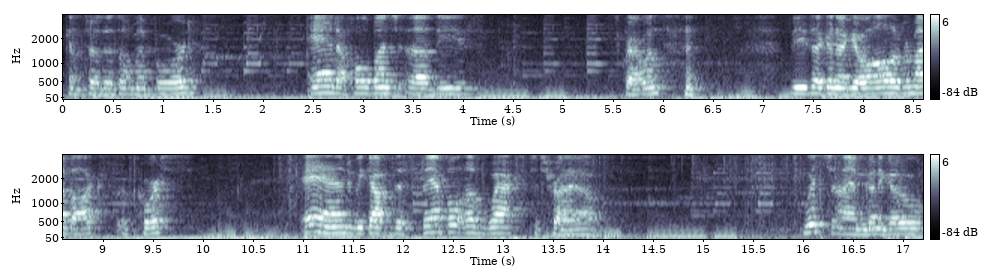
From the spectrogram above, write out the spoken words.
Gonna throw those on my board. And a whole bunch of these square ones. these are gonna go all over my box, of course. And we got the sample of wax to try out which I'm gonna go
